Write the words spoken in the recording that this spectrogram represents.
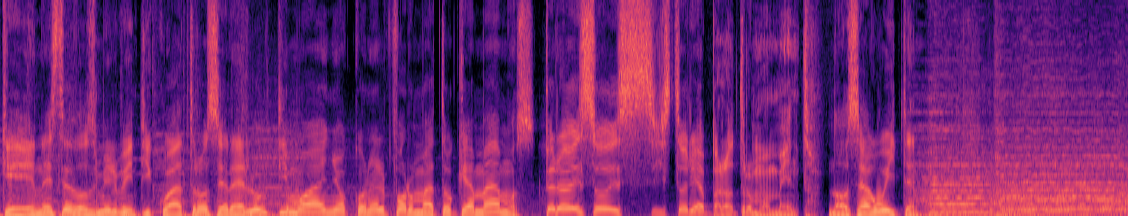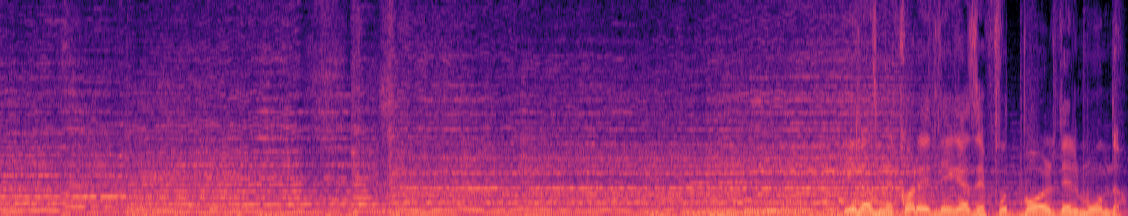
que en este 2024 será el último año con el formato que amamos. Pero eso es historia para otro momento. No se agüiten. Y las mejores ligas de fútbol del mundo.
